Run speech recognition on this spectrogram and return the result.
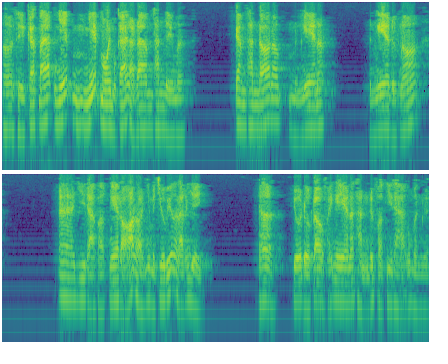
À, thì các bác nhép nhép môi một cái là ra âm thanh liền mà. Cái âm thanh đó đó mình nghe nó. Mình nghe được nó. A di đà phật nghe rõ rồi nhưng mà chưa biết là cái gì. À, chưa được đâu phải nghe nó thành đức phật di đà của mình rồi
